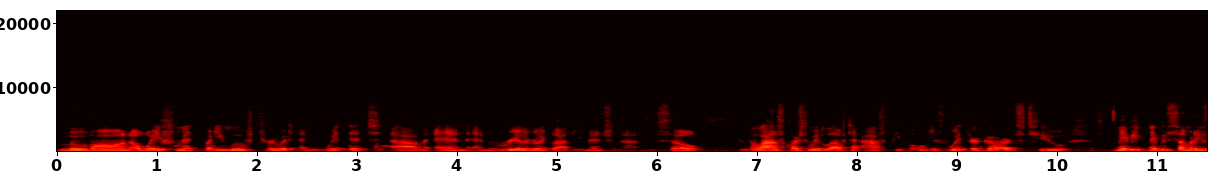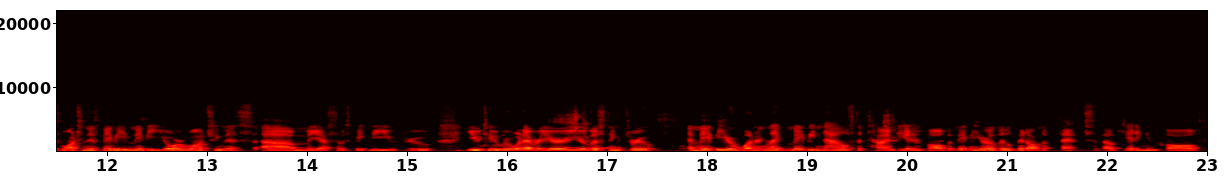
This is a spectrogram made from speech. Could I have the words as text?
move on away from it, but you move through it and with it. Um, and and really really glad that you mentioned that. And so the last question we'd love to ask people is with regards to maybe maybe somebody's watching this maybe maybe you're watching this um, yes i'm speaking to you through youtube or whatever you're you're listening through and maybe you're wondering like maybe now's the time to get involved but maybe you're a little bit on the fence about getting involved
